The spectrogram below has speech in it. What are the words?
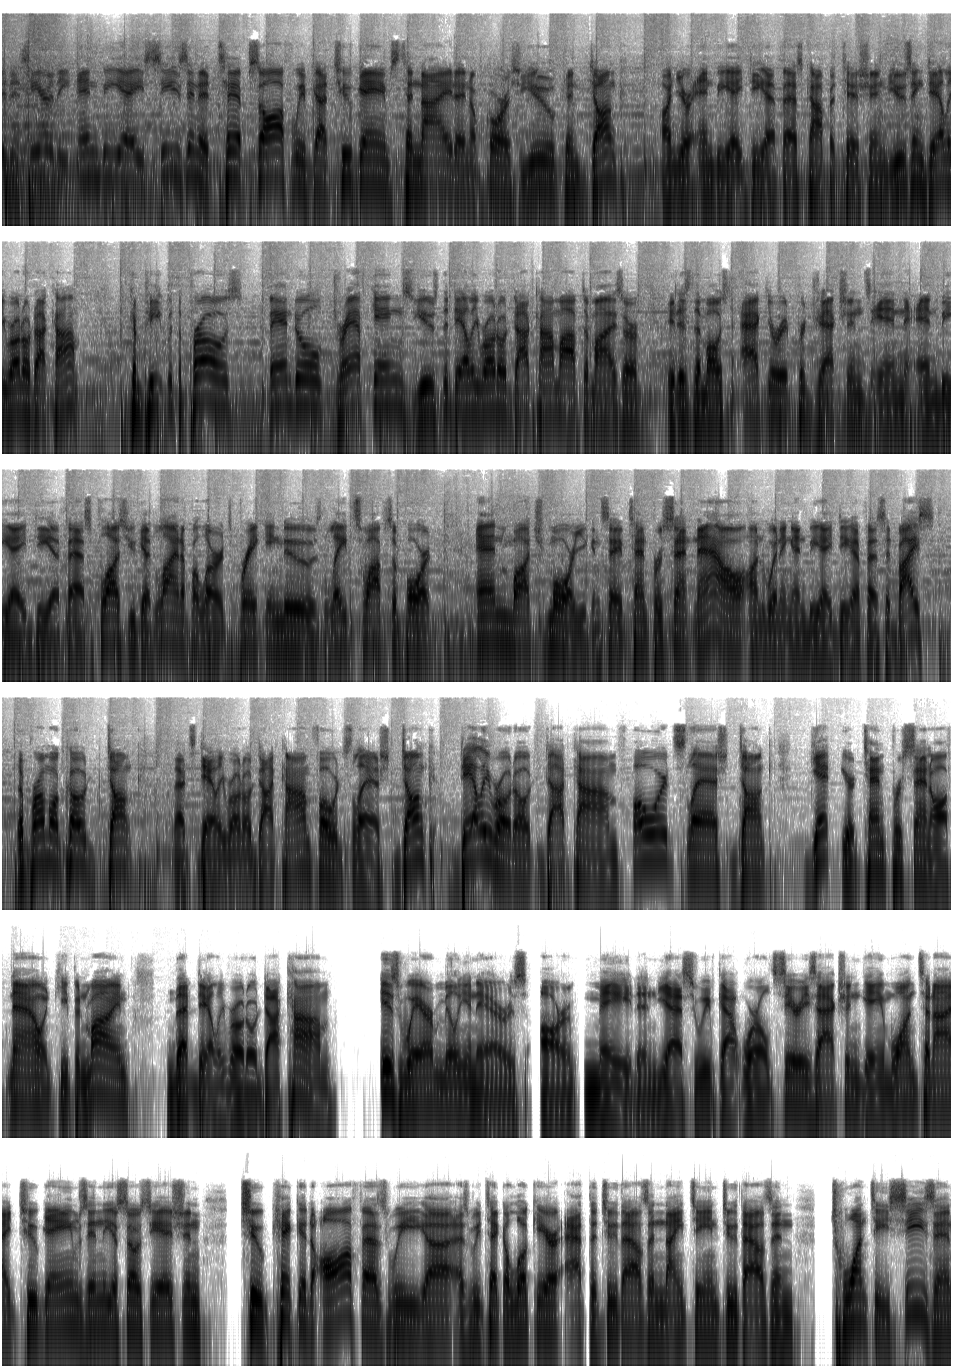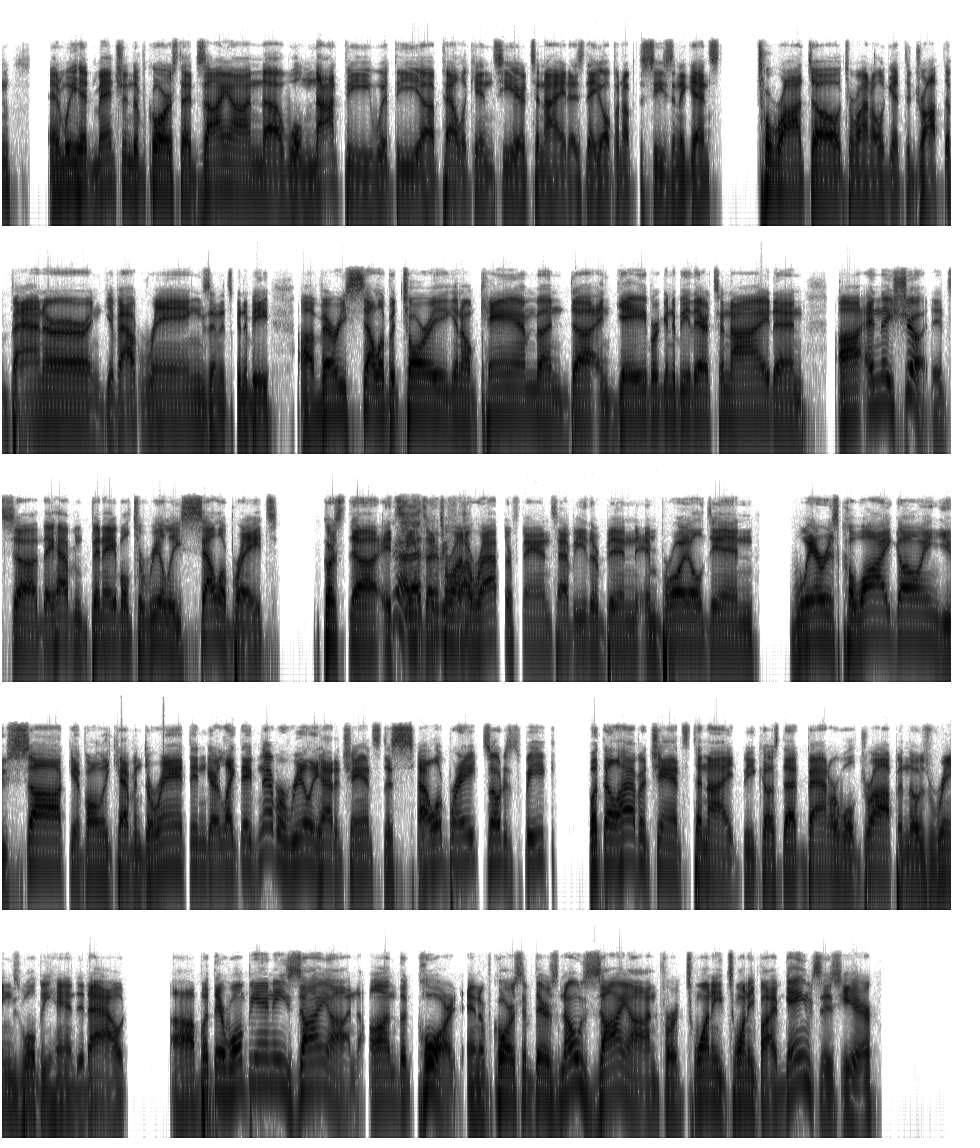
It is here. The NBA season. It tips off. We've got two games tonight. And of course, you can dunk on your NBA DFS competition using dailyroto.com. Compete with the pros. FanDuel, DraftKings, use the dailyroto.com optimizer. It is the most accurate projections in NBA DFS. Plus, you get lineup alerts, breaking news, late swap support, and much more. You can save 10% now on winning NBA DFS advice. The promo code DUNK. That's dailyroto.com forward slash dunk. Dailyroto.com forward slash dunk. Get your 10% off now. And keep in mind that dailyroto.com is where millionaires are made. And yes, we've got World Series action game one tonight, two games in the association to kick it off as we uh, as we take a look here at the 2019-2020 season. And we had mentioned, of course, that Zion uh, will not be with the uh, Pelicans here tonight as they open up the season against Toronto. Toronto will get to drop the banner and give out rings, and it's going to be uh, very celebratory. You know, Cam and uh, and Gabe are going to be there tonight, and uh, and they should. It's uh, they haven't been able to really celebrate because uh, it Yeah, seems that Toronto. Raptor fans have either been embroiled in where is Kawhi going? You suck. If only Kevin Durant didn't go. Like they've never really had a chance to celebrate, so to speak. But they'll have a chance tonight because that banner will drop and those rings will be handed out. Uh, but there won't be any Zion on the court. And of course, if there's no Zion for 20, 25 games this year,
